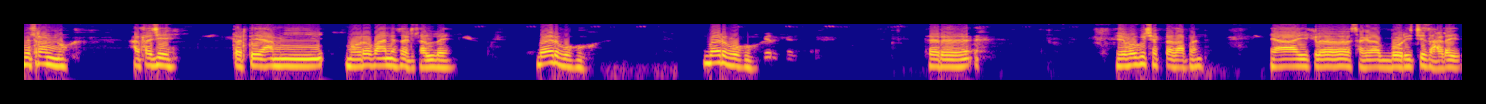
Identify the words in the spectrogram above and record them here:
मित्रांनो आता जे तर ते आम्ही मोर पाहण्यासाठी चाललोय. बर बघू. बर बघू. तर हे बघू शकतात आपण. या इकडं सगळ्या बोरीची झाडं आहेत.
